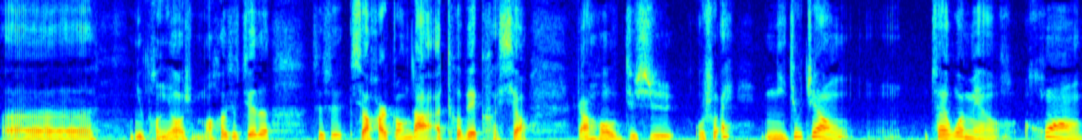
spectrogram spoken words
呃女朋友什么？”我就觉得就是小孩装大特别可笑。然后就是我说：“哎，你就这样在外面晃，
